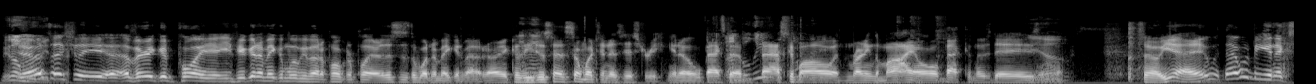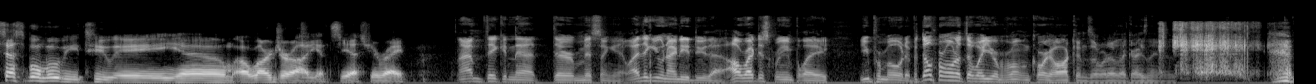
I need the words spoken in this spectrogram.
You know, Yeah, that's actually a very good point. If you're going to make a movie about a poker player, this is the one to make it about, all right? Because he just has so much in his history. You know, back It's to unbelievable basketball and running the mile back in those days. Yeah. And, so yeah, it, that would be an accessible movie to a um, a larger audience. Yes, you're right. I'm thinking that they're missing it. I think you and I need to do that. I'll write the screenplay. You promote it, but don't promote it the way you were promoting Corey Hawkins or whatever that guy's name is. All right.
